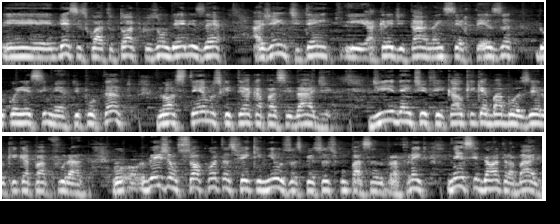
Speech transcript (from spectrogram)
e desses quatro tópicos, um deles é a gente tem que acreditar na incerteza do conhecimento e, portanto, nós temos que ter a capacidade de identificar o que é baboseiro, o que é papo furado. Vejam só quantas fake news as pessoas ficam passando para frente, nem se dão a trabalho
